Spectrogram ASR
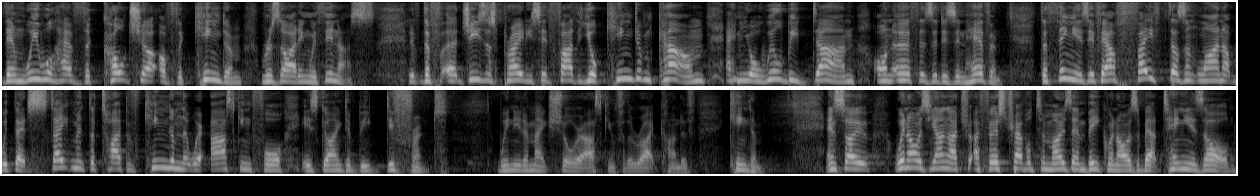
then we will have the culture of the kingdom residing within us. If the, uh, Jesus prayed, He said, Father, your kingdom come and your will be done on earth as it is in heaven. The thing is, if our faith doesn't line up with that statement, the type of kingdom that we're asking for is going to be different. We need to make sure we're asking for the right kind of kingdom. And so when I was young, I, tr- I first traveled to Mozambique when I was about 10 years old.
